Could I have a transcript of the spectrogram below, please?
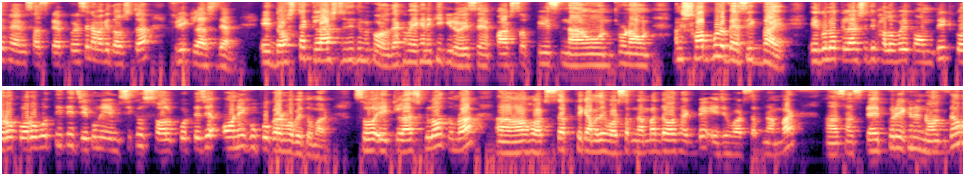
যে ভাই, আমি সাবস্ক্রাইব করেছেন আমাকে দশটা ফ্রি ক্লাস দেন। এই দশটা ক্লাস যদি তুমি করো, দেখো এখানে কি কি রয়েছে? Parts of speech noun pronoun মানে সবগুলো বেসিক ভাই। এগুলো ক্লাস যদি ভালোভাবে কমপ্লিট করো, পরবর্তীতে যে কোনো এমসিকিউ সলভ করতে যে অনেক উপকার হবে তোমার। সো এই ক্লাসগুলো তোমরা হোয়াটসঅ্যাপ থেকে আমাদের হোয়াটসঅ্যাপ নাম্বার দেওয়া থাকবে। এই যে হোয়াটসঅ্যাপ নাম্বার সাবস্ক্রাইব করে এখানে নক দাও,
